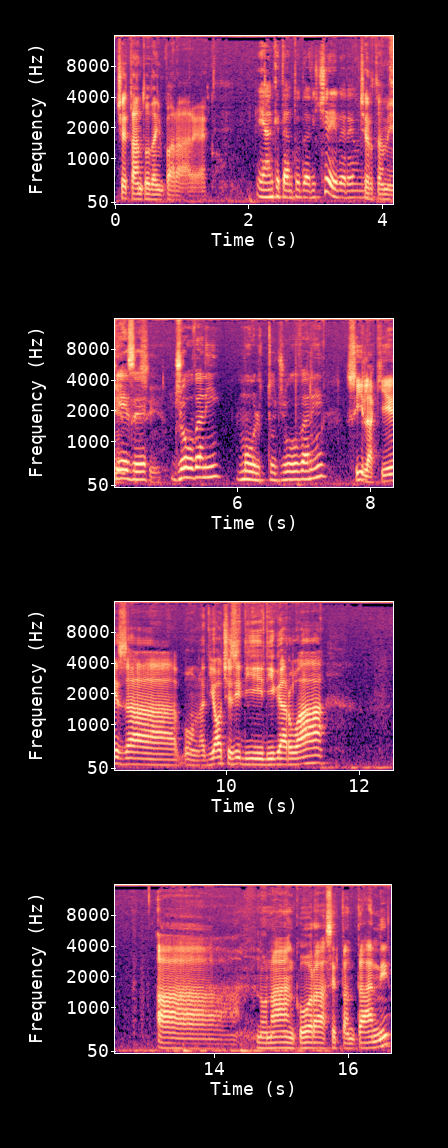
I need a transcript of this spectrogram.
c'è tanto da imparare. Ecco. E anche tanto da ricevere. Certamente. Chiese sì. giovani, molto giovani. Sì, la chiesa, bon, la diocesi di, di Garoua ha, non ha ancora 70 anni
